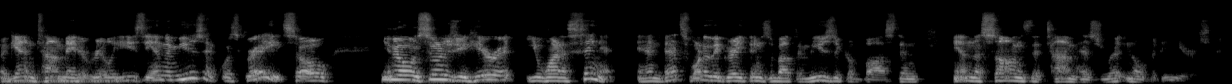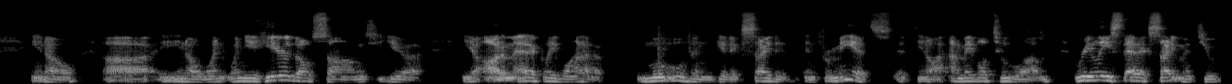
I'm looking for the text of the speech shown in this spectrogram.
again, Tom made it really easy. And the music was great. So, you know, as soon as you hear it, you want to sing it. And that's one of the great things about the music of Boston and the songs that Tom has written over the years. You know, uh, you know, when when you hear those songs, you you automatically want to move and get excited. And for me, it's it, you know I'm able to um, release that excitement through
